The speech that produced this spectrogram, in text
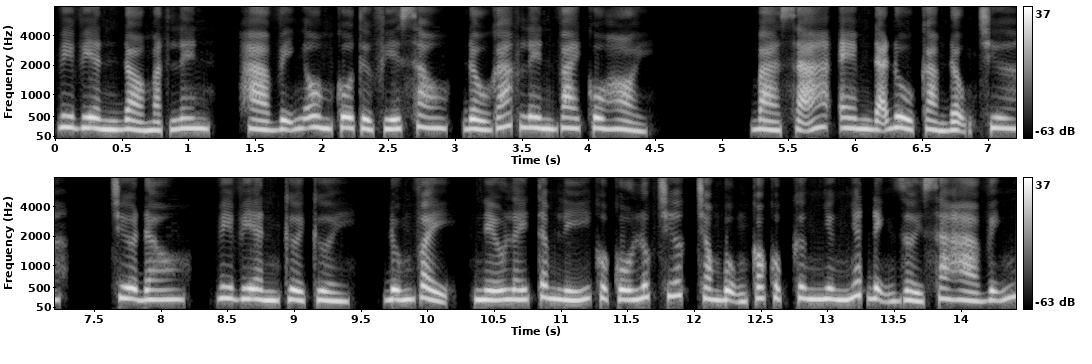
Vivian đỏ mặt lên, Hà Vĩnh ôm cô từ phía sau, đầu gác lên vai cô hỏi. Bà xã, em đã đủ cảm động chưa? Chưa đâu, Vivian cười cười, Đúng vậy, nếu lấy tâm lý của cô lúc trước trong bụng có cục cưng nhưng nhất định rời xa Hà Vĩnh,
